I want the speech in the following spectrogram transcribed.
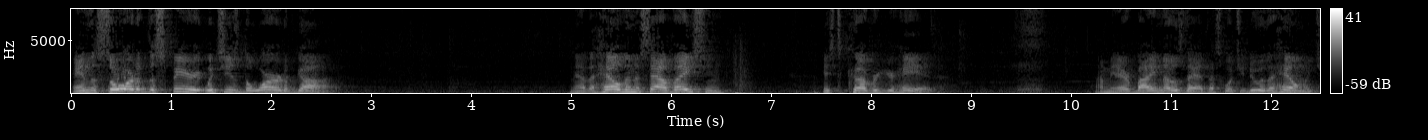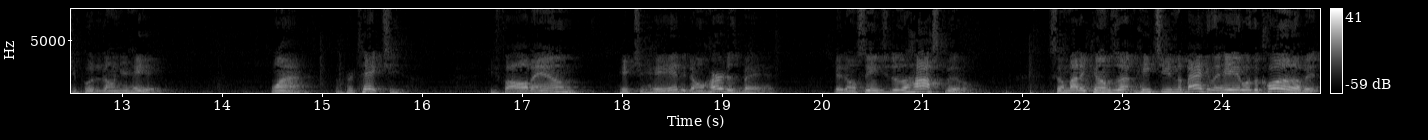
and the sword of the Spirit, which is the Word of God. Now, the helmet of salvation is to cover your head. I mean, everybody knows that. That's what you do with a helmet. You put it on your head. Why? It protects you. If you fall down, hit your head, it don't hurt as bad. It don't send you to the hospital. Somebody comes up and hits you in the back of the head with a club, it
